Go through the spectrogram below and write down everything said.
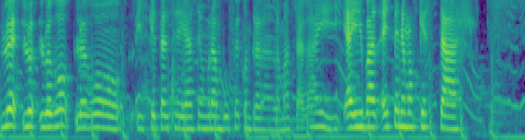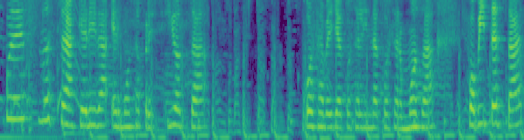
luego, luego, ¿y qué tal se hace un gran buffet contra la, la más draga? Y ahí va, ahí tenemos que estar. Pues nuestra querida, hermosa, preciosa, cosa bella, cosa linda, cosa hermosa, Jovita Star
